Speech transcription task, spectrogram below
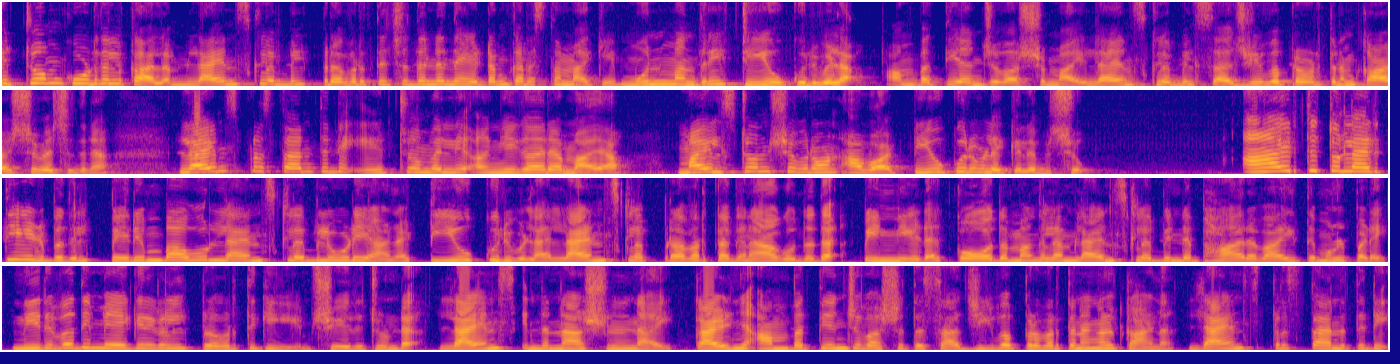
ഏറ്റവും കൂടുതൽ കാലം ലയൺസ് ക്ലബ്ബിൽ പ്രവർത്തിച്ചതിന്റെ നേട്ടം കരസ്ഥമാക്കി മുൻ മന്ത്രി ടി യു കുരുവിള. അമ്പത്തിയഞ്ച് വർഷമായി ലയൺസ് ക്ലബ്ബിൽ സജീവ പ്രവർത്തനം കാഴ്ചവെച്ചതിന് ലയൺസ് പ്രസ്ഥാനത്തിന്റെ ഏറ്റവും വലിയ അംഗീകാരമായ milestone chevron award T U കുരുവിളയ്ക്ക് ലഭിച്ചു. ആയിരത്തി തൊള്ളായിരത്തി എഴുപതിൽ പെരുമ്പാവൂർ ലയൺസ് ക്ലബിലൂടെയാണ് T U Kuruvila Lions club പ്രവർത്തകനാകുന്നത്. പിന്നീട് കോതമംഗലം ലയൺസ് ക്ലബിന്റെ ഭാരവാഹിത്വം ഉൾപ്പെടെ നിരവധി മേഖലകളിൽ പ്രവർത്തിക്കുകയും ചെയ്തിട്ടുണ്ട്. ലയൺസ് ഇന്റർനാഷണലിനായി കഴിഞ്ഞ അമ്പത്തിയഞ്ച് വർഷത്തെ സജീവ പ്രവർത്തനങ്ങൾക്കാണ് ലയൺസ് പ്രസ്ഥാനത്തിന്റെ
